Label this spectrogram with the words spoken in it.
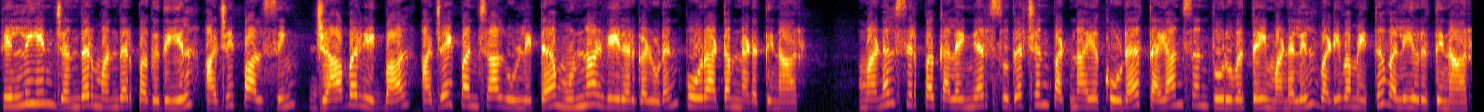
தில்லியின் ஜந்தர் மந்தர் பகுதியில் அஜய்பால் சிங் ஜாபர் இக்பால் அஜய் பஞ்சால் உள்ளிட்ட முன்னாள் வீரர்களுடன் போராட்டம் நடத்தினார். மணல் சிற்ப கலைஞர் சுதர்சன் பட்நாயக் கூட தயான்சன் துருவத்தை மணலில் வடிவமைத்து வலியுறுத்தினார்.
